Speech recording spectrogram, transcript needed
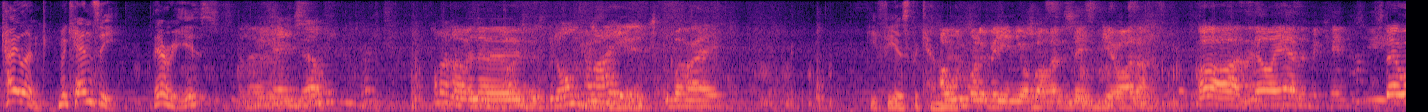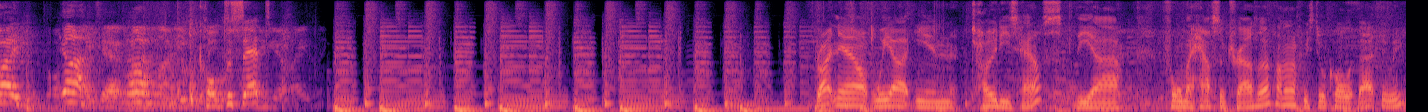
Kaylan McKenzie. There he is. Hello. I don't know if you but I'm a busy. Goodbye. He fears the camera. I wouldn't want to be in your behind the scenes video either. Oh, no, I am. Mackenzie. Stay away. Yeah. yeah. Called to set. Right now, we are in Toadie's house, the uh, former House of Trouser. I don't know if we still call it that, do we?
